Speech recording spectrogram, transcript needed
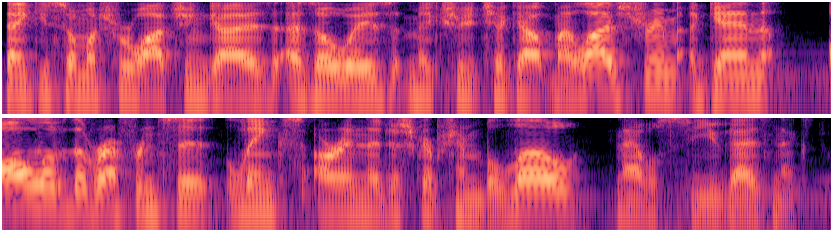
Thank you so much for watching, guys. As always, make sure you check out my live stream. Again, all of the reference links are in the description below, and I will see you guys next week.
